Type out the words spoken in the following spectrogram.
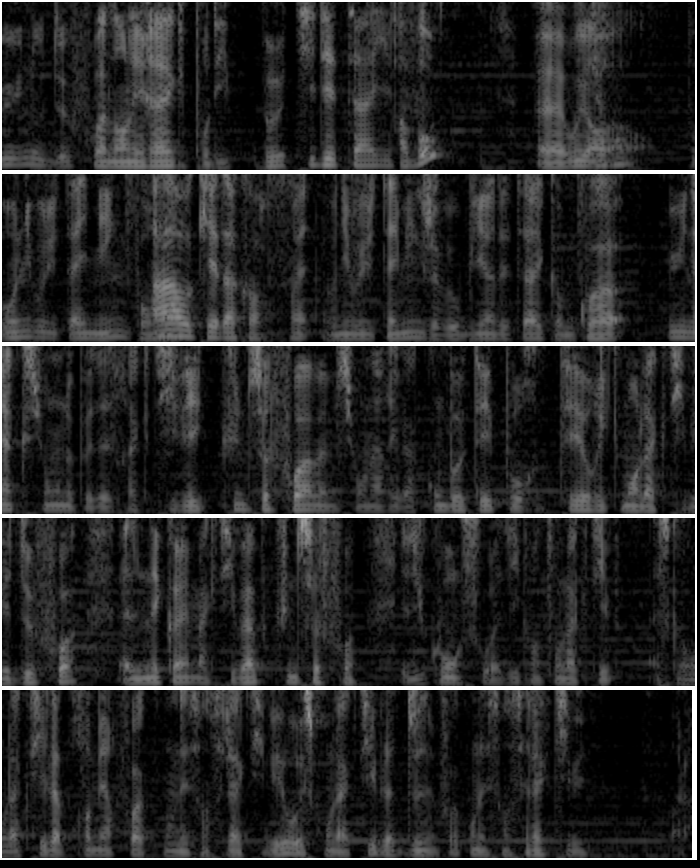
une ou deux fois dans les règles pour des petits détails. Ah bon? Euh, oui, en- au niveau du timing, pour Ah moi, ok, d'accord. Ouais. au niveau du timing, j'avais oublié un détail comme quoi une action ne peut être activée qu'une seule fois, même si on arrive à comboter pour théoriquement l'activer deux fois, elle n'est quand même activable qu'une seule fois. Et du coup, on choisit quand on l'active. Est-ce qu'on l'active la première fois qu'on est censé l'activer ou est-ce qu'on l'active la deuxième fois qu'on est censé l'activer? Voilà,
